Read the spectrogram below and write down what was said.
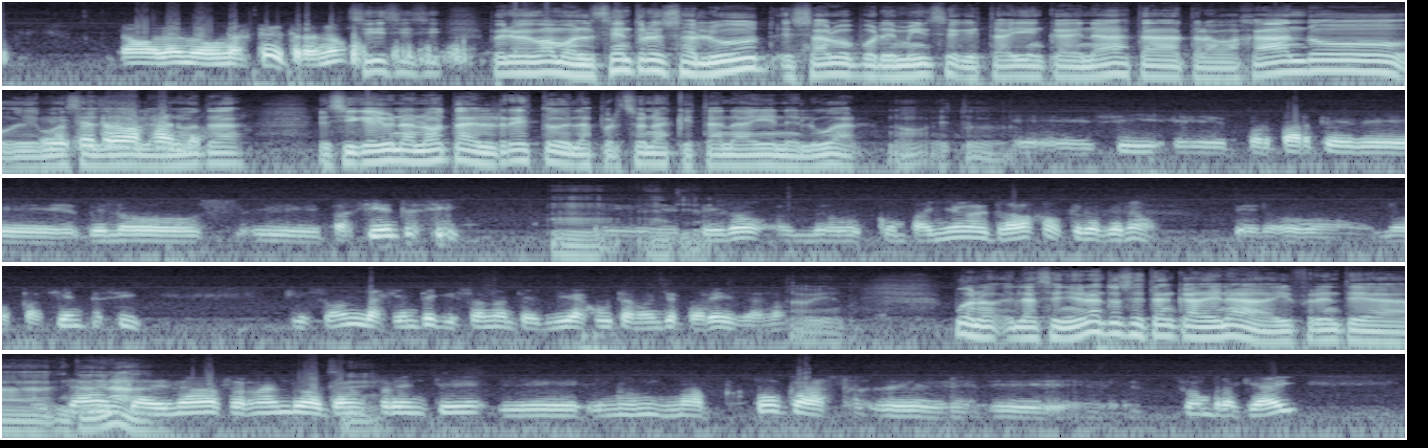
Estamos hablando de unas tetras, ¿no? Sí, sí, sí. Pero vamos, el centro de salud, salvo por Emilce que está ahí encadenada, está trabajando, eh, más allá de la nota. Es decir, que hay una nota del resto de las personas que están ahí en el lugar, ¿no? Esto... Eh, sí, eh, por parte de, de los pacientes, sí. Mm, pero los compañeros de trabajo creo que no. Pero los pacientes sí que son la gente que son atendidas justamente por ella, ¿no? Está bien. Bueno, la señora entonces está encadenada ahí frente a... Está encadenada, Fernando, acá enfrente, eh, en una pocas eh, eh, sombra que hay,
